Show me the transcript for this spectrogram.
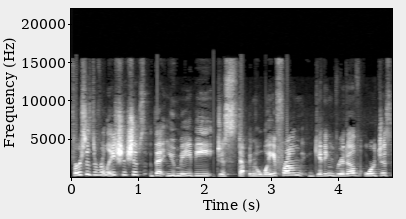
versus the relationships that you may be just stepping away from, getting rid of, or just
